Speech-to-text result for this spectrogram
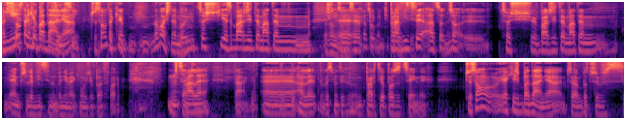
A nie czy są takie badania, opozycji. czy są takie, no właśnie, bo coś jest bardziej tematem Rządzących, e, prawicy, a co, co, y, coś bardziej tematem, nie wiem, czy lewicy, no bo nie wiem, jak mówić o Platformie. Mm. Ale, tak, e, ale powiedzmy tych partii opozycyjnych. Czy są jakieś badania, czy, albo czy z,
